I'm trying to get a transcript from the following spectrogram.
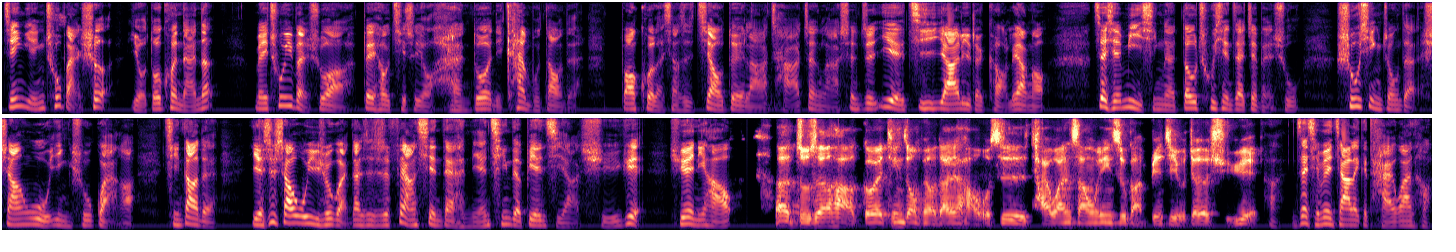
经营出版社有多困难呢？每出一本书啊，背后其实有很多你看不到的，包括了像是校对啦、查证啦，甚至业绩压力的考量哦。这些秘辛呢，都出现在这本书《书信中的商务印书馆》啊，请到的也是商务印书馆，但是是非常现代、很年轻的编辑啊，徐悦。徐悦你好。呃，主持人好，各位听众朋友，大家好，我是台湾商务印书馆编辑，我叫做徐悦。啊，你在前面加了一个台湾哈。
